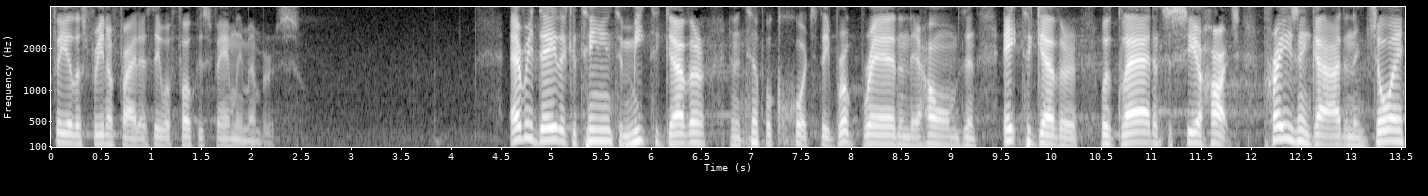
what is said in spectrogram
fearless freedom fighters. They were focused family members. Every day they continued to meet together in the temple courts. They broke bread in their homes and ate together with glad and sincere hearts, praising God and enjoying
